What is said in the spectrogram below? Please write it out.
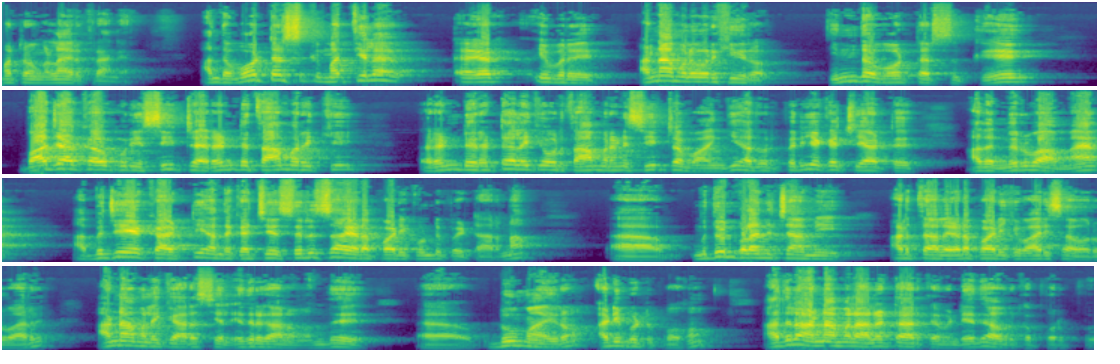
மற்றவங்கெல்லாம் இருக்கிறாங்க. அந்த ஓட்டர்ஸுக்கு மத்தியில் இவர் அண்ணாமலை ஒரு ஹீரோ இந்த ஓட்டர்ஸுக்கு பாஜகவுக்குரிய சீட்டை ரெண்டு தாமரைக்கு ரெண்டு ரெட்டலைக்கு ஒரு தாமரைன்னு சீட்டை வாங்கி அது ஒரு பெரிய கட்சியாட்டு அதை நிறுவாம விஜயை காட்டி அந்த கட்சியை சிறுசா எடப்பாடி கொண்டு போயிட்டாருன்னா மிதுன் பழனிசாமி அடுத்தால எடப்பாடிக்கு வாரிசா வருவார். அண்ணாமலைக்கு அரசியல் எதிர்காலம் வந்து டூம் ஆயிரும் அடிபட்டு போகும். அதுல அண்ணாமலை அலர்ட்டா இருக்க வேண்டியது அவருக்கு பொறுப்பு.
